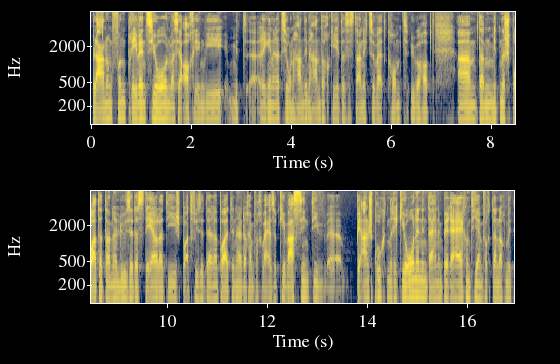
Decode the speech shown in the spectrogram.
Planung von Prävention, was ja auch irgendwie mit äh, Regeneration Hand in Hand auch geht, dass es da nicht so weit kommt überhaupt. Ähm, dann mit einer Sportartanalyse, dass der oder die Sportphysiotherapeutin halt auch einfach weiß, okay, was sind die äh, beanspruchten Regionen in deinem Bereich und hier einfach dann auch mit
